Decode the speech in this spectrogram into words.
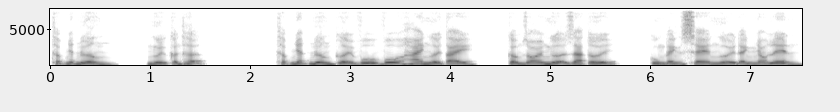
thập nhất nương, ngươi cẩn thận. Thập nhất nương cười vô vô hai người tay, cầm roi ngựa ra tới, cùng đánh xe người đánh nhau lên.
